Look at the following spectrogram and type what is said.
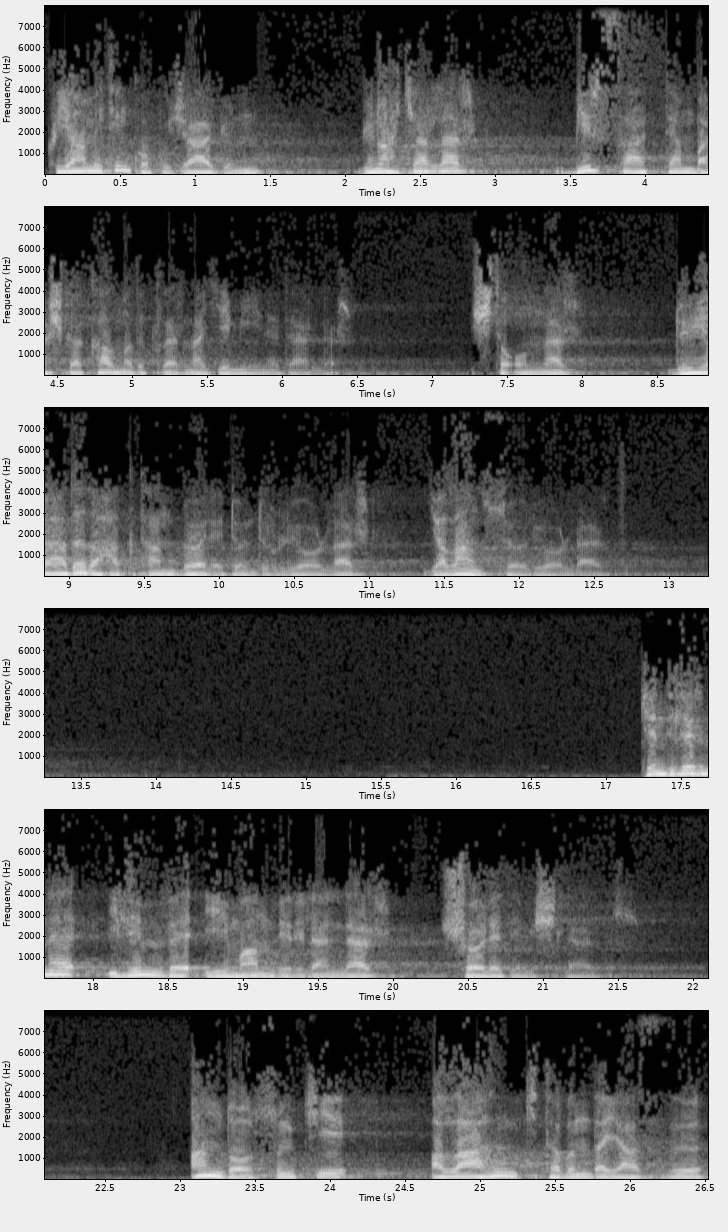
Kıyametin kopacağı gün günahkarlar bir saatten başka kalmadıklarına yemin ederler. İşte onlar dünyada da haktan böyle döndürülüyorlar, yalan söylüyorlardı. Kendilerine ilim ve iman verilenler şöyle demişlerdir. Andolsun ki Allah'ın kitabında yazdığı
